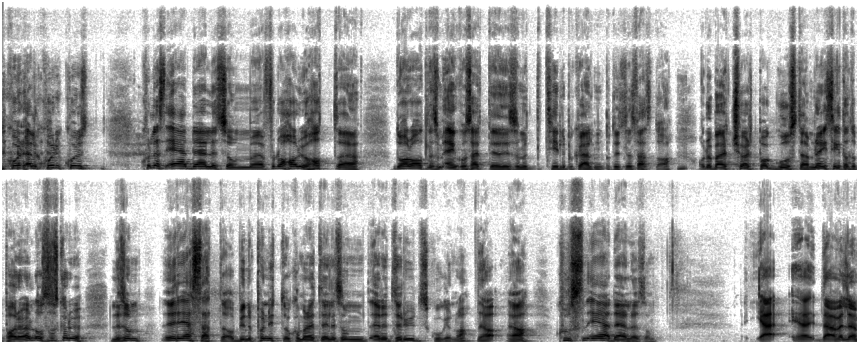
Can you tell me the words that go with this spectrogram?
hvor, eller hvor, hvor, hvordan er det liksom For da har du jo hatt eh, Da har du hatt liksom en konsert liksom tidlig på kvelden på Tysnesfest, da. Og du har bare kjørt på, god stemning, sikkert et par øl, og så skal du liksom resette og begynne på nytt og komme deg til liksom Er det til Rudskogen, da? Ja. Hvordan er det, liksom? Jeg, jeg, det er vel de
